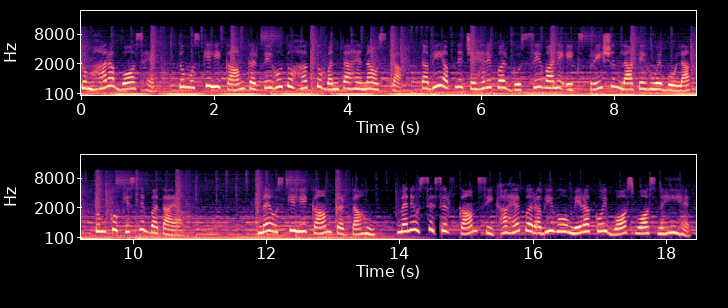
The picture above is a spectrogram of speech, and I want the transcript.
तुम्हारा बॉस है। तुम उसके लिए काम करते हो तो हक तो बनता है ना उसका। तभी अपने चेहरे पर गुस्से वाले एक्सप्रेशन लाते हुए बोला, तुमको किसने बताया? मैं उसके लिए काम करता हूँ। मैंने उससे सिर्फ़ काम सीखा है पर अभी वो मेरा कोई बॉस वॉस नहीं है।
